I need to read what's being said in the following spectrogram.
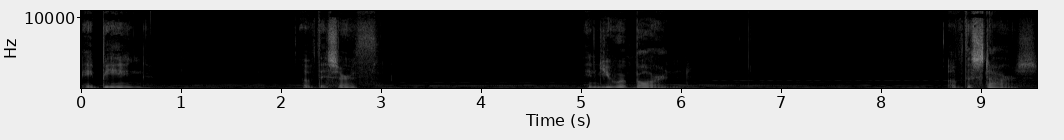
a being of this earth, and you were born of the stars.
